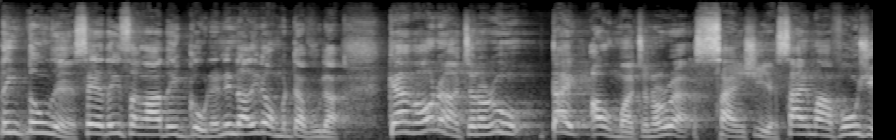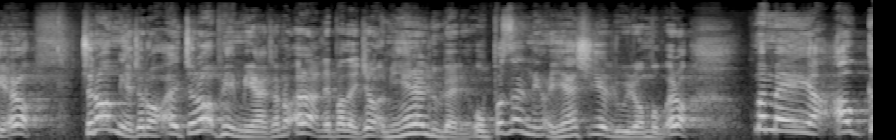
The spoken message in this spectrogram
သိန်း30 10သိန်း15သိန်းကုန်တယ်နင်ဒါလေးတော့မတက်ဘူးလားကံကောင်းတာကျွန်တော်တို့တိုက်အောက်မှာကျွန်တော်တို့ကဆိုင်ရှိတယ်ဆိုင်မှာဖုန်းရှိတယ်အဲ့တော့ကျွန်တော်အမေကျွန်တော်အဲ့ကျွန်တော်အဖေမေကကျွန်တော်အဲ့ဒါနဲ့ပတ်သက်ကျွန်တော်အမြဲတမ်းလူလိုက်တယ်ဟိုပတ်စံနေအရန်ရှိတဲ့လူတွေတော့မဟုတ်ဘူးအဲ့တော့မမေရအောက်က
